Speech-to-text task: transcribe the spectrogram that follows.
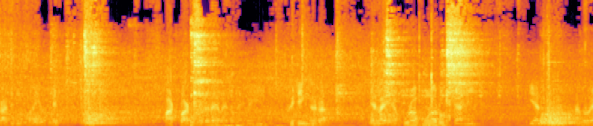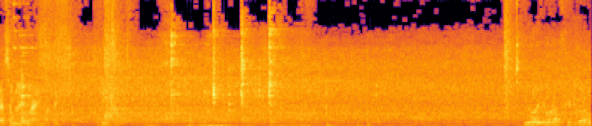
प्राविधिक भाइहरूले पार्ट पार्ट गरेर यसलाई तपाईँको यहीँ फिटिङ गरेर यसलाई पूर्ण पूर्ण रूप चाहिँ हामी यहाँ हाम्रो एसेम्ब्लिङ लाइनमा चाहिँ दिन्छौँ। यो एउटा फिट गर्न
